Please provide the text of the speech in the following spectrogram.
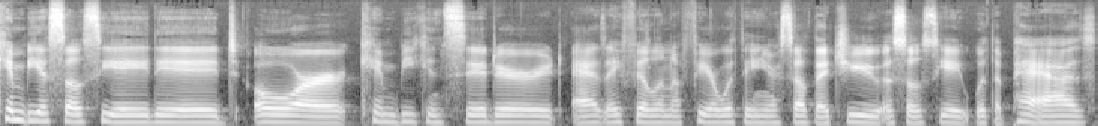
can be associated or can be considered as a feeling of fear within yourself that you associate with a past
